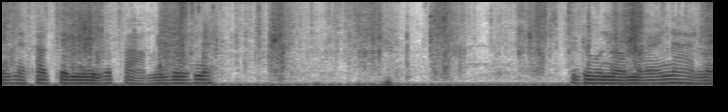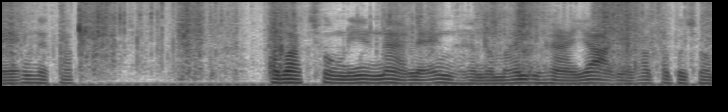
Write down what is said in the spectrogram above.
งนะครับ จะมีหรือเปล่าไม่รู้นะ ดูหน่อไม้หน้าแรงนะครับ เพราะว่าช่วงนี้หน้าแล้งหน่อไม้มันหายากนะครับท่านผู้ชม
